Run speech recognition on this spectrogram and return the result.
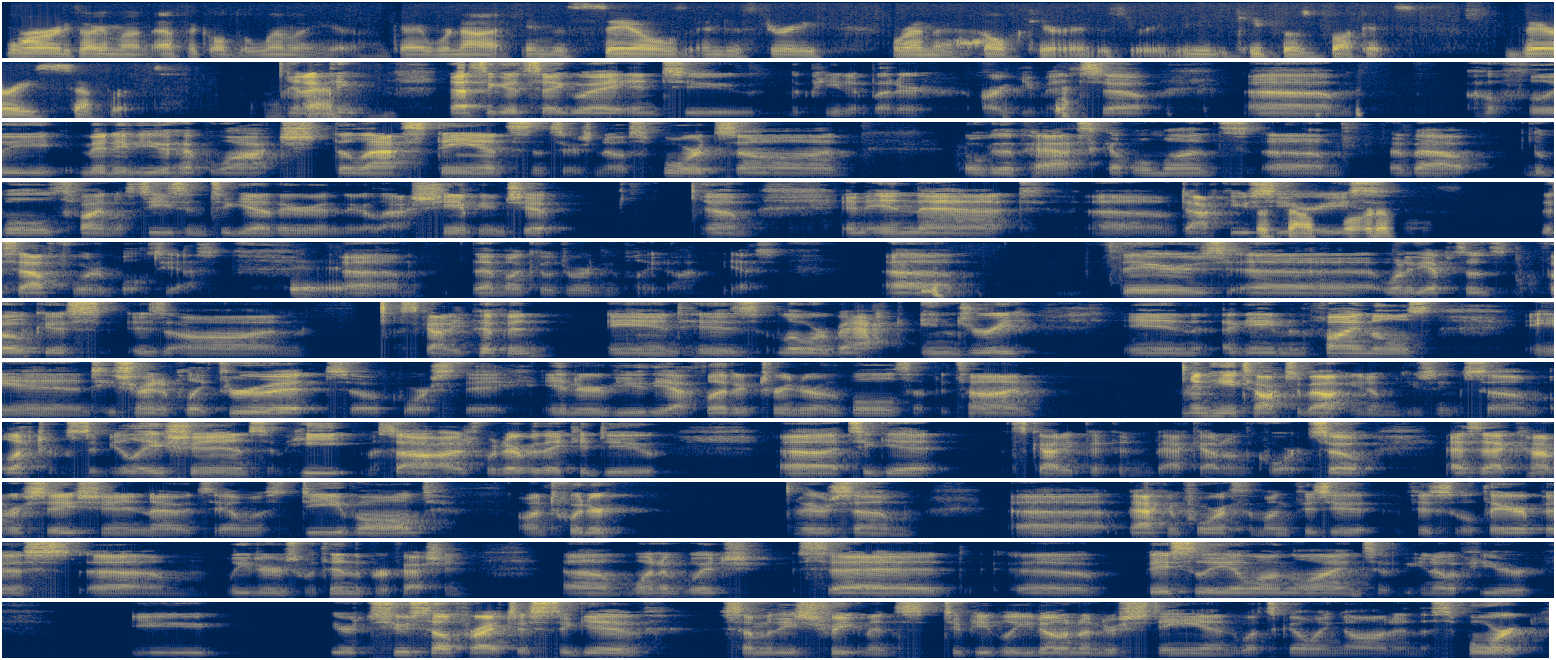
we're already talking about an ethical dilemma here. Okay, we're not in the sales industry. We're in the healthcare industry. We need to keep those buckets very separate. Okay? And I think that's a good segue into the peanut butter argument. So, um, hopefully, many of you have watched The Last Dance since there's no sports on over the past couple months um, about the Bulls' final season together and their last championship. Um, and in that, um, docu series. The South Florida Bulls, yes. Yeah. Um, that Michael Jordan played on, yes. Um, there's uh, one of the episodes. Focus is on Scottie Pippen and his lower back injury in a game in the finals, and he's trying to play through it. So of course they interview the athletic trainer of the Bulls at the time, and he talks about you know using some electrical stimulation, some heat, massage, whatever they could do uh, to get Scottie Pippen back out on the court. So as that conversation, I would say, almost devolved on Twitter, there's some uh, back and forth among physio- physical therapists, um, leaders within the profession. Uh, one of which said uh, basically along the lines of, you know, if you're you you're too self-righteous to give some of these treatments to people you don't understand what's going on in the sport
